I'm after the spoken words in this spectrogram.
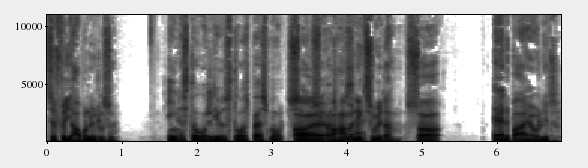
til fri afbenyttelse. En af store, livets store spørgsmål. Og, øh, og har man ikke Twitter, så er det bare ærgerligt.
